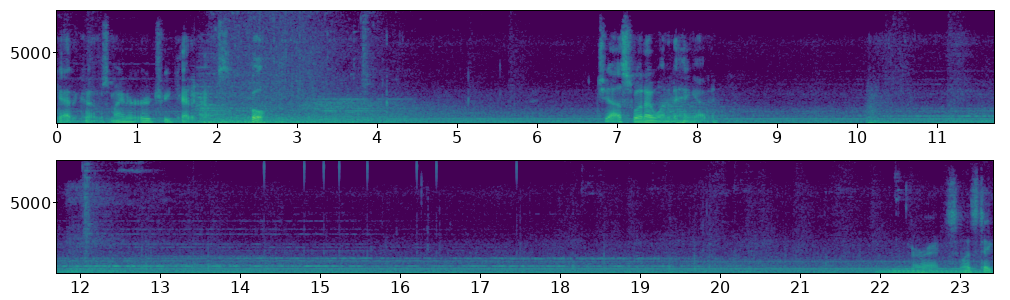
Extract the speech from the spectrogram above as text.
Catacombs. Minor Erdtree Catacombs. Cool. Just what I wanted to hang out in. Let's take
